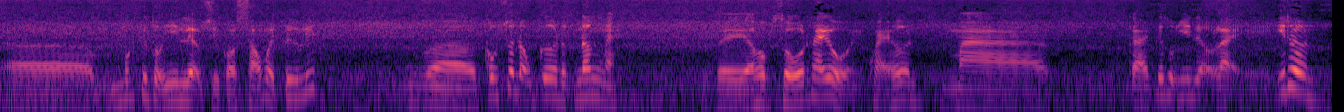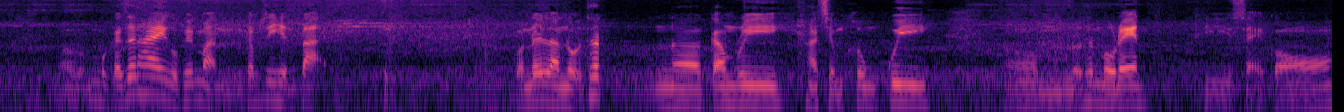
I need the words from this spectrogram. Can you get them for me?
uh, mức tiêu thụ nhiên liệu chỉ có 6,4 lít. Và công suất động cơ được nâng này. Về hộp số thay đổi khỏe hơn mà cái tiêu thụ nhiên liệu lại ít hơn. Ờ, một cái rất hay của phiên bản Camry hiện tại. Còn đây là nội thất ờ, Camry 2.0 Q nội thất màu đen. Thì sẽ có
